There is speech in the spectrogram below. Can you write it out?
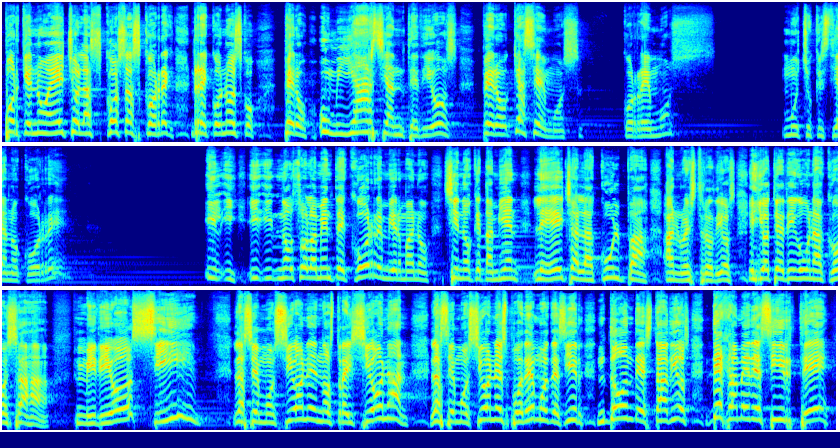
porque no he hecho las cosas correctas. Reconozco, pero humillarse ante Dios. Pero ¿qué hacemos? ¿Corremos? Mucho cristiano corre. Y, no solamente corre, mi hermano, sino que también le echa la culpa a nuestro Dios. Y yo te digo una cosa, mi Dios, sí, las emociones nos traicionan. Las emociones podemos decir, ¿dónde está Dios? Déjame decirte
